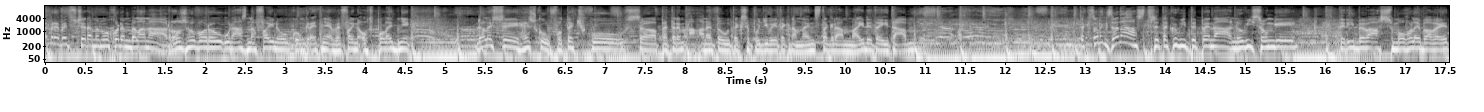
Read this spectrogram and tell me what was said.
Pep Rabbit včera mimochodem byla na rozhovoru u nás na Fajnu, konkrétně ve Fajn odpoledni. Dali si hezkou fotečku s Petrem a Anetou, tak se podívejte k nám na Instagram, najdete ji tam. Tak tolik za nás, tři takový typy na nový songy, který by vás mohly bavit.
